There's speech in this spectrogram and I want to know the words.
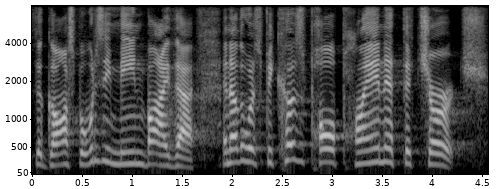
the gospel. What does he mean by that? In other words, because Paul planted the church,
